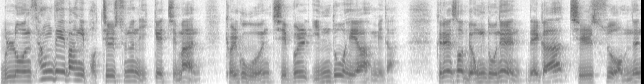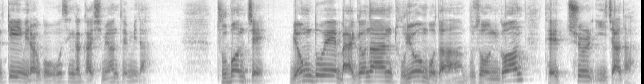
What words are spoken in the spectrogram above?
물론 상대방이 버틸 수는 있겠지만 결국은 집을 인도해야 합니다. 그래서 명도는 내가 질 수 없는 게임이라고 생각하시면 됩니다. 두 번째, 명도의 막연한 두려움보다 무서운 건 대출 이자다.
